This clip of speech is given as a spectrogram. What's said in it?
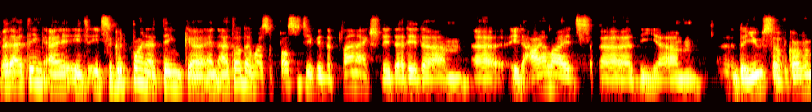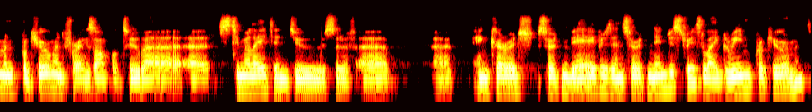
but I think I, it's it's a good point. I think, uh, and I thought there was a positive in the plan actually that it um, uh, it highlights uh, the um, the use of government procurement, for example, to uh, uh, stimulate and to sort of uh, encourage certain behaviors in certain industries, like green procurement.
